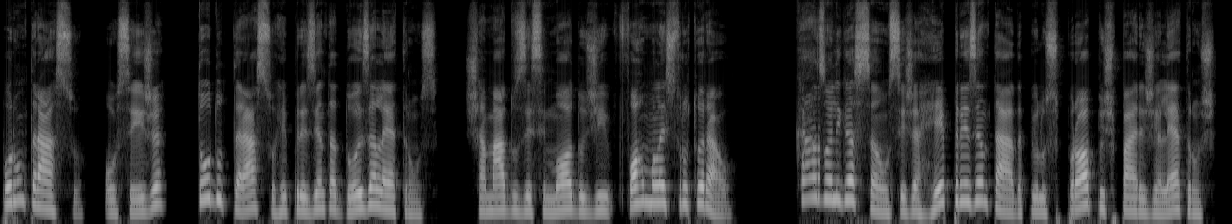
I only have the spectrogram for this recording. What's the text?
por um traço, ou seja, todo traço representa dois elétrons, chamados desse modo de fórmula estrutural. Caso a ligação seja representada pelos próprios pares de elétrons,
